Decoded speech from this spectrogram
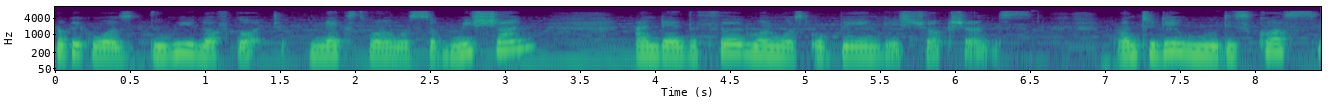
topic was Do we love God? Next one was submission. And then the third one was obeying instructions. And today we will discuss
